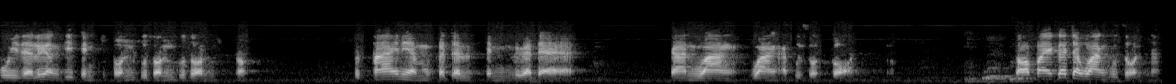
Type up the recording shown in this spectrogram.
คุยแต่เรื่องที่เป็นกุศลกุศลกุศลเนาะสุดท้ายเนี่ยมันก็จะเป็นเหลือแต่การวางวางอกุศลก่อน ต่อไปก็จะวางกุศลนะ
